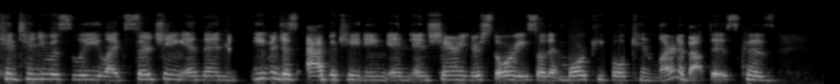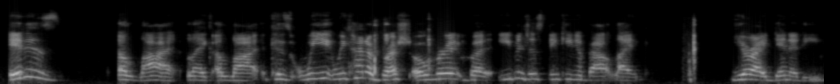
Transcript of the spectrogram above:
continuously like searching and then even just advocating and, and sharing your story so that more people can learn about this because it is a lot, like a lot, because we we kind of brushed over it, but even just thinking about like your identity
